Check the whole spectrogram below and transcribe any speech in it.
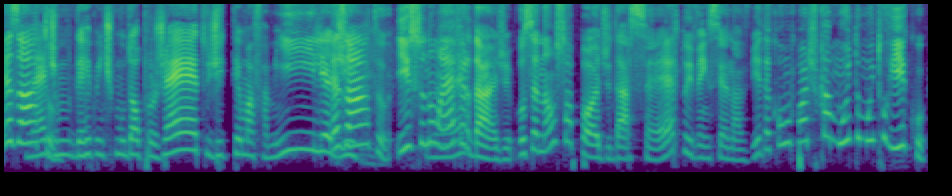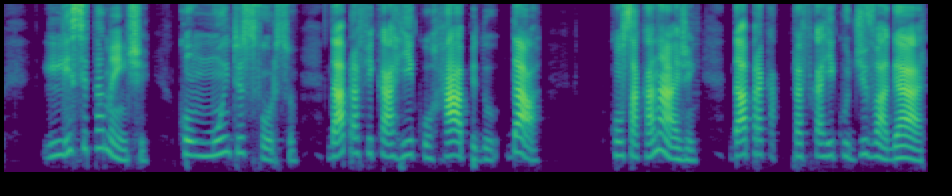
né? Exato. De, de repente, mudar o projeto, de ter uma família, de... Exato. Isso não é né? verdade. Você não só pode dar certo e vencer na vida, como pode ficar muito, muito rico. Licitamente. Com muito esforço. Dá pra ficar rico rápido? Dá. Com sacanagem. Dá pra ficar rico devagar,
